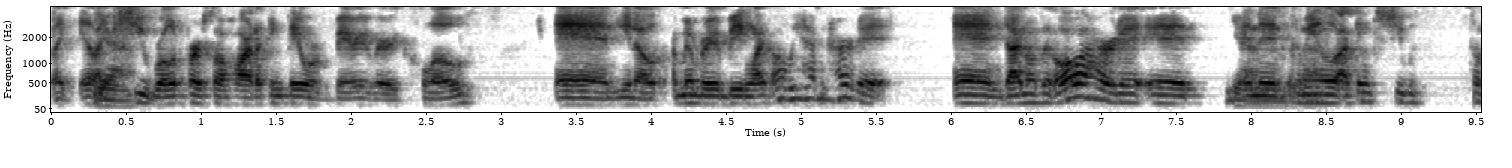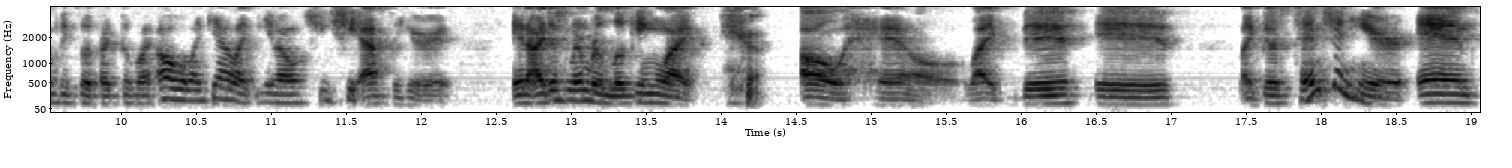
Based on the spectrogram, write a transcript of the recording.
Like like Yeah. she rode for her so hard. I think they were very very close. And you know I remember it being like, oh, we haven't heard it. And Dinah was like, oh, I heard it. And yeah and then remember Camila, I think she was something to the effect of like, oh, like yeah, like you know, she she asked to hear it. And I just remember looking like. Yeah. oh hell, like this is like there's tension here, and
